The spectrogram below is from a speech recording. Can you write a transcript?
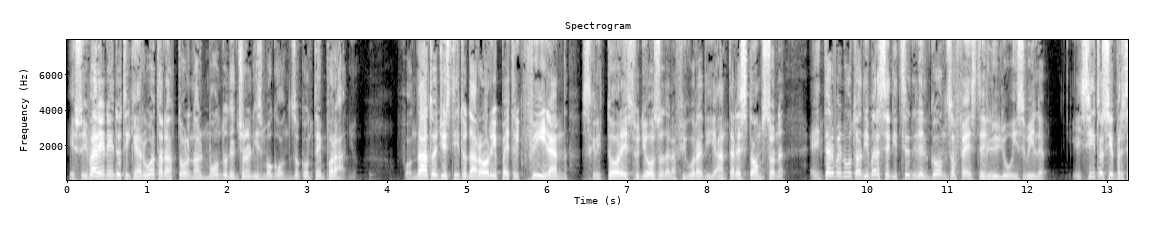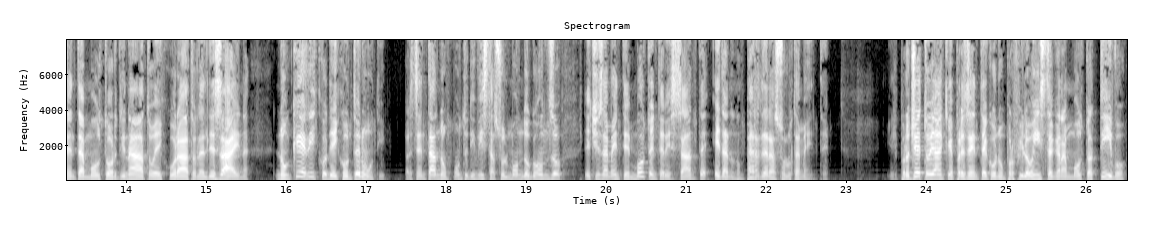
e sui vari aneddoti che ruotano attorno al mondo del giornalismo gonzo contemporaneo. Fondato e gestito da Rory Patrick Phelan, scrittore e studioso della figura di Hunter S. Thompson, è intervenuto a diverse edizioni del Gonzo Fest di Louisville. Il sito si presenta molto ordinato e curato nel design, nonché ricco dei contenuti, presentando un punto di vista sul mondo gonzo decisamente molto interessante e da non perdere assolutamente. Il progetto è anche presente con un profilo Instagram molto attivo,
